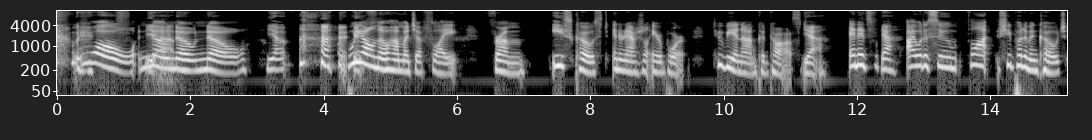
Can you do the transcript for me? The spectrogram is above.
Whoa. No, Yeah. no, no. yep. We all know how much a flight from East Coast International Airport to Vietnam could cost. Yeah. And it's, Yeah. I would assume, fly, she put him in coach,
